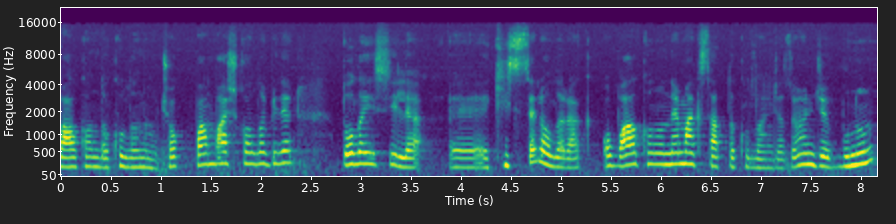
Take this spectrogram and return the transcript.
balkonda kullanımı çok bambaşka olabilir. Dolayısıyla e, kişisel olarak o balkonu ne maksatla kullanacağız? Önce bunun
